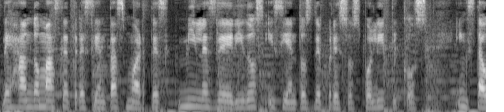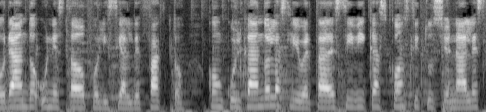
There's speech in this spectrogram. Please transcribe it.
dejando más de 300 muertes, miles de heridos y cientos de presos políticos, instaurando un estado policial de facto, conculcando las libertades cívicas constitucionales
